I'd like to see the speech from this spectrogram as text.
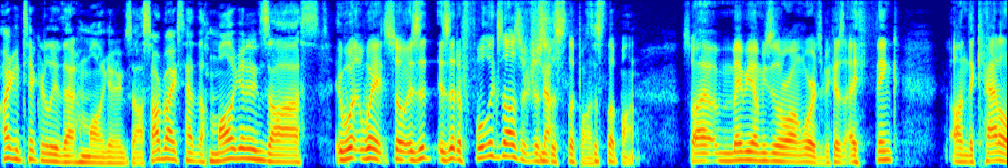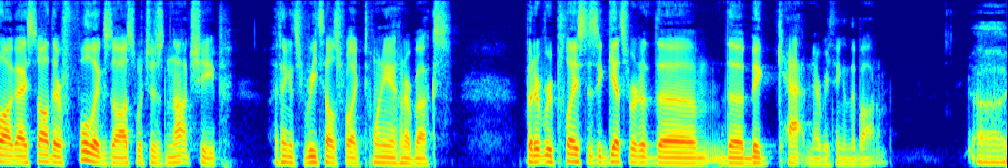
I could take or leave that homologated exhaust. Our bikes had the homologated exhaust. It, wa- wait, so is it is it a full exhaust or just No, the slip on? It's a slip on. So I, maybe I'm using the wrong words because I think On the catalog, I saw their full exhaust, which is not cheap. I think it's retails for like twenty eight hundred bucks. But it replaces, it gets rid of the the big cat and everything in the bottom. Uh,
